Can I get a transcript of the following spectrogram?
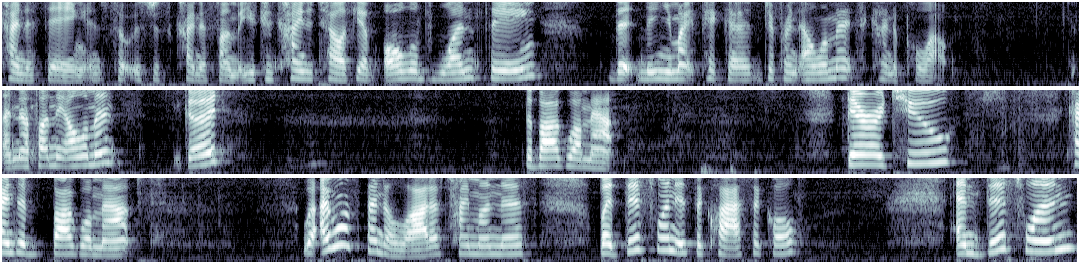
Kind of thing. And so it was just kind of fun. But you can kind of tell if you have all of one thing, that then you might pick a different element to kind of pull out. Enough on the elements? You good? The Bagua map. There are two kinds of Bagua maps. Well, I won't spend a lot of time on this, but this one is the classical. And this one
